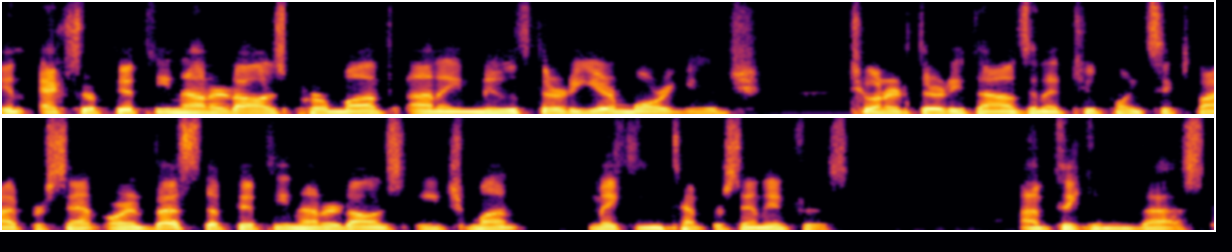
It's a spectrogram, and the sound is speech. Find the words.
an extra fifteen hundred dollars per month on a new thirty-year mortgage, two hundred thirty thousand at two point six five percent, or invest the fifteen hundred dollars each month, making ten percent interest? I'm thinking invest.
